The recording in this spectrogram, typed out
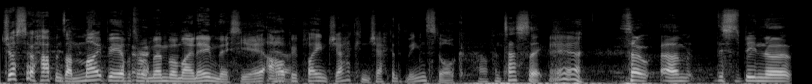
just so happens I might be able to remember my name this year. I'll be playing Jack in Jack and the Beanstalk. Oh, fantastic. Yeah. So, um, this has been a,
